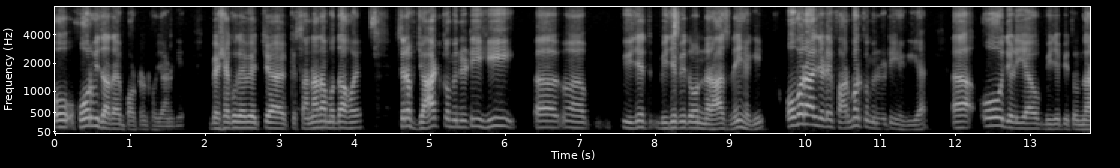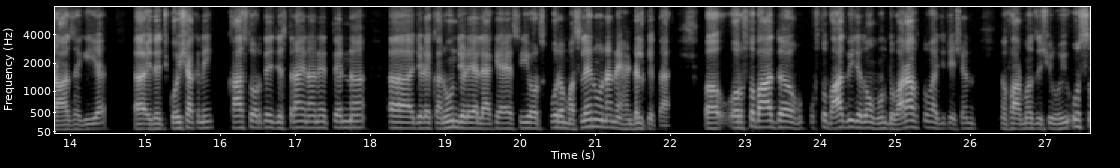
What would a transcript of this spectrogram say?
ਉਹ ਹੋਰ ਵੀ ਜ਼ਿਆਦਾ ਇੰਪੋਰਟੈਂਟ ਹੋ ਜਾਣਗੇ। ਬੇਸ਼ੱਕ ਉਹਦੇ ਵਿੱਚ ਕਿਸਾਨਾਂ ਦਾ ਮੁੱਦਾ ਹੋਏ, ਸਿਰਫ ਜਾਟ ਕਮਿਊਨਿਟੀ ਹੀ ਬੀਜੇ, ਬੀਜੇਪੀ ਤੋਂ ਨਾਰਾਜ਼ ਨਹੀਂ ਹੈਗੀ। ਓਵਰਆਲ ਜਿਹੜੇ ਫਾਰਮਰ ਕਮਿਊਨਿਟੀ ਹੈਗੀ ਆ ਉਹ ਜਿਹੜੀ ਆ ਉਹ ਬੀਜੇਪੀ ਤੋਂ ਨਾਰਾਜ਼ ਹੈਗੀ ਆ ਇਹਦੇ ਵਿੱਚ ਕੋਈ ਸ਼ੱਕ ਨਹੀਂ। ਖਾਸ ਤੌਰ ਤੇ ਜਿਸ ਤਰ੍ਹਾਂ ਇਹਨਾਂ ਨੇ ਤਿੰਨ ਜਿਹੜੇ ਕਾਨੂੰਨ ਜਿਹੜੇ ਆ ਲੈ ਕੇ ਆਏ ਸੀ ਔਰ ਪੂਰੇ ਮਸਲੇ ਨੂੰ ਉਹਨਾਂ ਨੇ ਹੈਂਡਲ ਕੀਤਾ। ਔਰ ਉਸ ਤੋਂ ਬਾਅਦ, ਉਸ ਤੋਂ ਬਾਅਦ ਵੀ ਜਦੋਂ ਹੁਣ ਦੁਬਾਰਾ ਤੋਂ ਐਜੀਟੇਸ਼ਨ ਫਾਰਮਰਸ ਦੀ ਸ਼ੁਰੂ ਹੋਈ, ਉਸ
